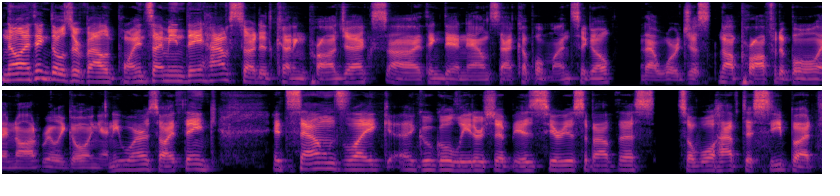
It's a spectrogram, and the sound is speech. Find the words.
no, I think those are valid points. I mean, they have started cutting projects. Uh, I think they announced that a couple months ago that were just not profitable and not really going anywhere. So I think it sounds like uh, Google leadership is serious about this. So we'll have to see. But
